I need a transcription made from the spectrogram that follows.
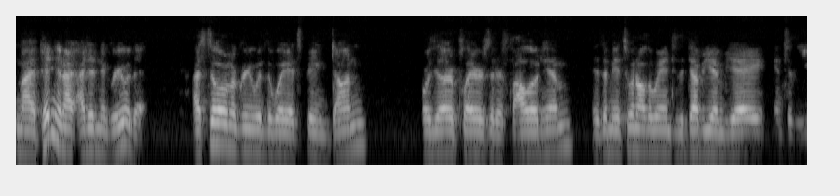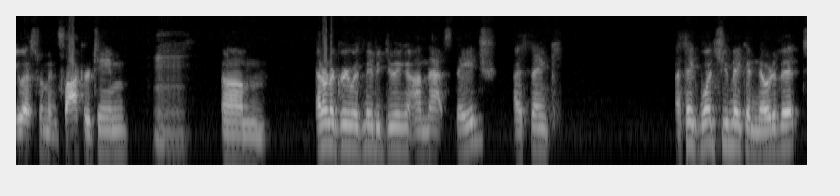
my opinion. I, I, didn't agree with it. I still don't agree with the way it's being done or the other players that have followed him. I mean, it's went all the way into the WNBA, into the U.S. women's soccer team. Mm-hmm. Um, I don't agree with maybe doing it on that stage. I think, I think once you make a note of it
